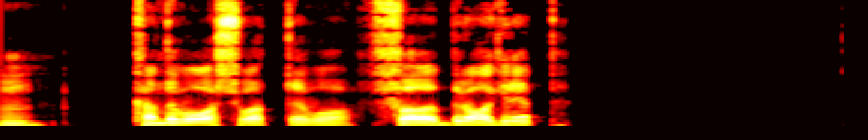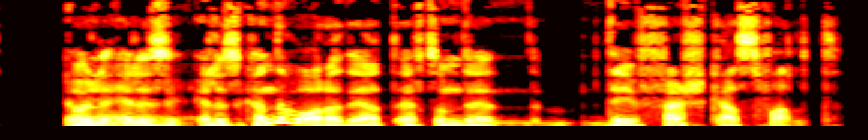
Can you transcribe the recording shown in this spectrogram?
Mm. Kan det vara så att det var för bra grepp? Ja, eller, Eh. eller, så, eller så kan det vara det att eftersom det, det är färsk asfalt.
